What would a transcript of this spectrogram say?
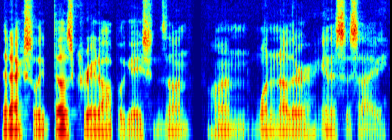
that actually does create obligations on on one another in a society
